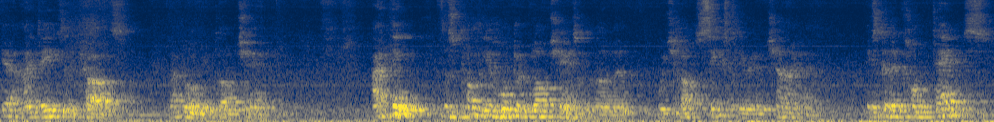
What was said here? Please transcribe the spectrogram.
Yeah, IDs and cards that will be blockchain. I think there's probably 100 blockchains at the moment, which about 60 are in China. It's going to condense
